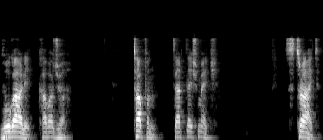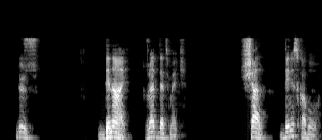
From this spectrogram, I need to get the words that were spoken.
Vulgari, kabaca. Toughen, sertleşmek. Straight, düz. Deny, reddetmek. Shell, deniz kabuğu.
